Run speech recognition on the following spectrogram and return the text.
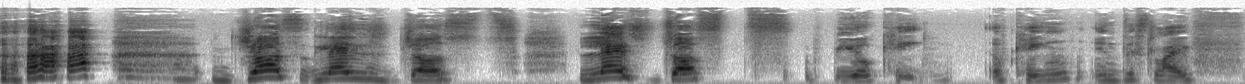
just let's just let's just be okay okay in this life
